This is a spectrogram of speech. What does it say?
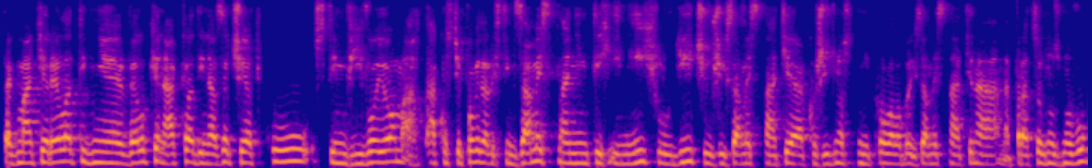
tak máte relatívne veľké náklady na začiatku s tým vývojom a ako ste povedali, s tým zamestnaním tých iných ľudí, či už ich zamestnáte ako živnostníkov alebo ich zamestnáte na, na pracovnú zmluvu.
